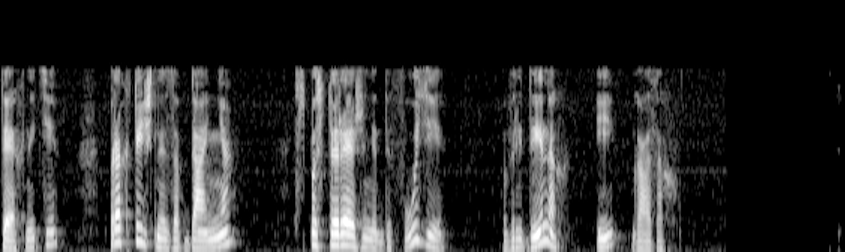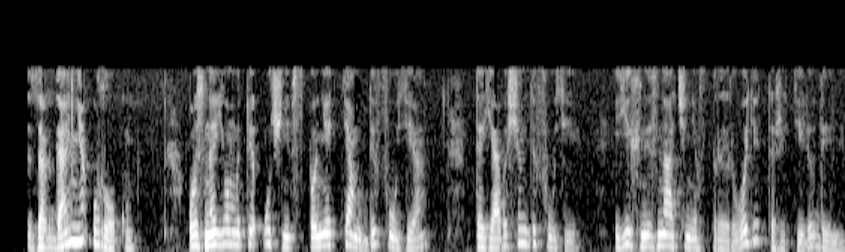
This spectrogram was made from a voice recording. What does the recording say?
техніці, практичне завдання, спостереження дифузії в рідинах і газах. Завдання уроку ознайомити учнів з поняттям дифузія та явищем дифузії, їхнє значення в природі та житті людини,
